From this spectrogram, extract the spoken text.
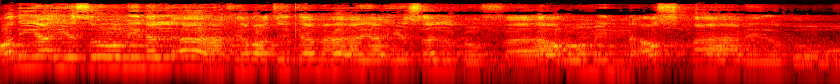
قد يئسوا من الآخرة كما يئس الكفار من أصحاب القبور.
